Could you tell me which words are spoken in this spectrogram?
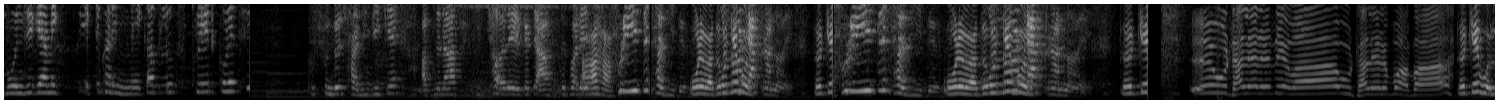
বুঞ্জিকে আমি একটুখানি মেকআপ লুকস ক্রিয়েট করেছি। খুব সুন্দর সাজিয়ে দিয়েছে। আপনারা ইচ্ছা হলে এর কাছে আসতে পারেন। ফ্রিতে সাজিয়ে দেবে। ওরে বাবা, তোকে বল- টাকা নয়। তোকে ফ্রিতে সাজিয়ে দেবে। ওরে বাবা তোকে বল টাকা নয়। তোকে উঠালে রে দেবা উঠালে রে বাবা। তো কে বলল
